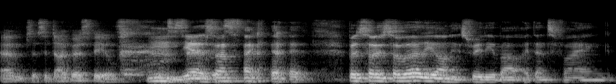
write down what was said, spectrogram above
Um, so it's a diverse field. Mm, yeah, sounds like it. But so so early on, it's really about identifying.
